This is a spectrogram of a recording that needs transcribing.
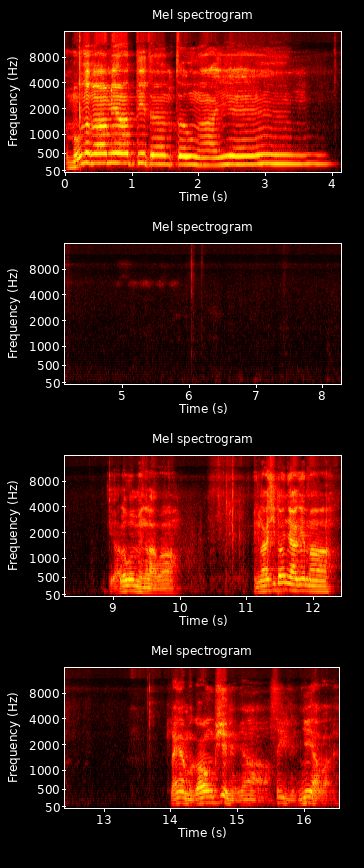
အမုန်းစကားများတည်တံသုံးငါရဲ့ကြအားလုံးပဲမင်္ဂလာပါမင်္ဂလာရှိသောညခင်းမှာ လိုင်းကမကောင်းဖြစ်နေဗျာစိတ်လည်းညစ်ရပါတယ်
